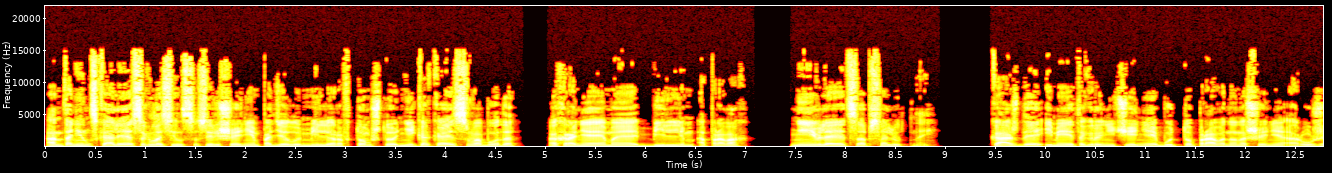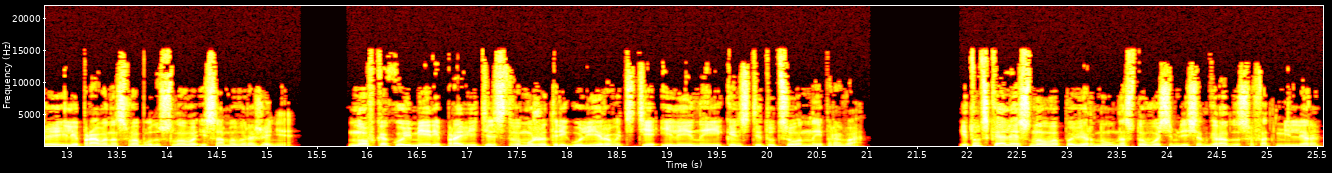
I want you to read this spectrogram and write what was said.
Антонин Скалия согласился с решением по делу Миллера в том, что никакая свобода, охраняемая Биллем о правах, не является абсолютной. Каждая имеет ограничение, будь то право на ношение оружия или право на свободу слова и самовыражения. Но в какой мере правительство может регулировать те или иные конституционные права? И тут Скалия снова повернул на 180 градусов от Миллера,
